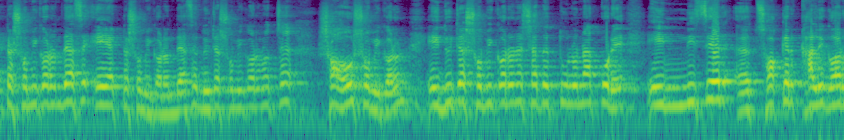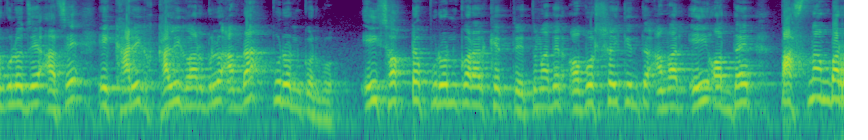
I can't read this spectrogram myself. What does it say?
একটা সমীকরণ দেওয়া আছে, এই একটা সমীকরণ দেওয়া আছে, দুইটা সমীকরণ হচ্ছে সহ সমীকরণ এই দুইটা সমীকরণের সাথে তুলনা করে এই নিচের ছকের খালি ঘরগুলো যে আছে, এই খালি খালি ঘরগুলো আমরা পূরণ করব। এই শখটা পূরণ করার ক্ষেত্রে তোমাদের অবশ্যই কিন্তু আমার এই অধ্যায়ের পাঁচ নাম্বার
